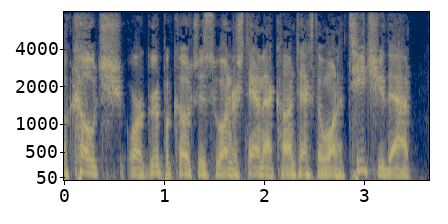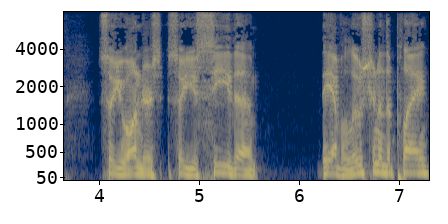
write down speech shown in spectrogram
a coach or a group of coaches who understand that context and want to teach you that so you under so you see the the evolution of the play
